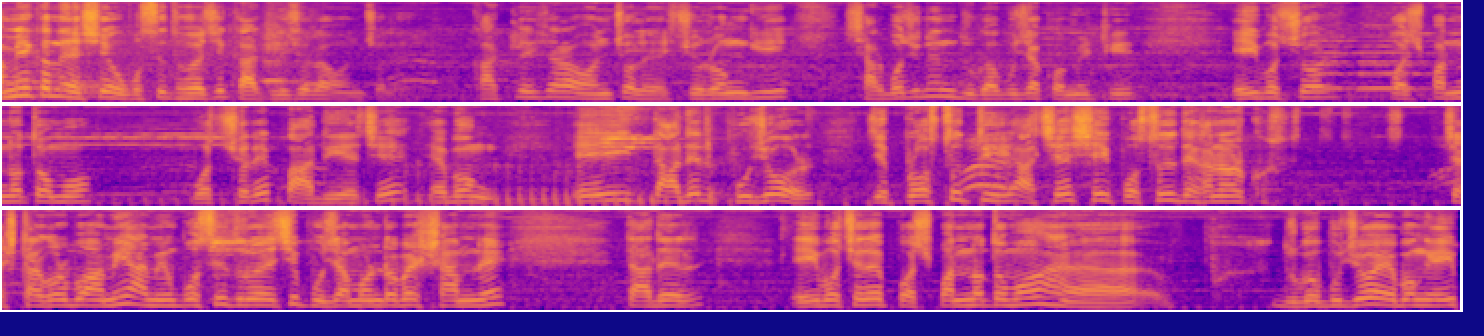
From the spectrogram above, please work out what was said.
আমি এখানে এসে উপস্থিত হয়েছি কাটলিচড়া অঞ্চলে। কাটলিচড়া অঞ্চলে চুরঙ্গি সার্বজনীন দুর্গাপূজা কমিটি এই বছর পঁচপান্নতম বছরে পা দিয়েছে এবং এই তাদের পুজোর যে প্রস্তুতি আছে, সেই প্রস্তুতি দেখানোর চেষ্টা করব আমি। আমি উপস্থিত রয়েছি পূজা মণ্ডপের সামনে। তাদের এই বছরের পঁচপান্নতম দুর্গাপুজো এবং এই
